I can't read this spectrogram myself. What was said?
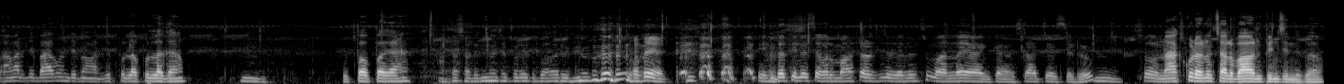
బామర్ది బాగుంది బామర్ది పుల్ల పుల్లగా. ఉప్పు ఉప్పగా అంతా సడన్గా చెప్పలేదు బాగా రివ్యూ అదే ఇంత తినేసి ఎవరు మాట్లాడలేదు అనేసి మా అన్నయ్య ఇంకా స్టార్ట్ చేశాడు సో నాకు కూడా చాలా బాగా అనిపించింది బా.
